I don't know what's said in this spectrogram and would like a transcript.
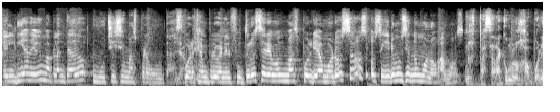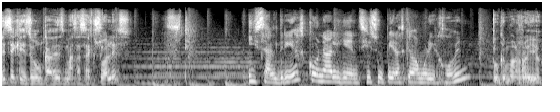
el día de hoy me ha planteado muchísimas preguntas. Ya. Por ejemplo, ¿en el futuro seremos más poliamorosos o seguiremos siendo monógamos? ¿Nos pasará como los japoneses, que son cada vez más asexuales? ¿Y saldrías con alguien si supieras que va a morir joven? Tú, qué mal rollo.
